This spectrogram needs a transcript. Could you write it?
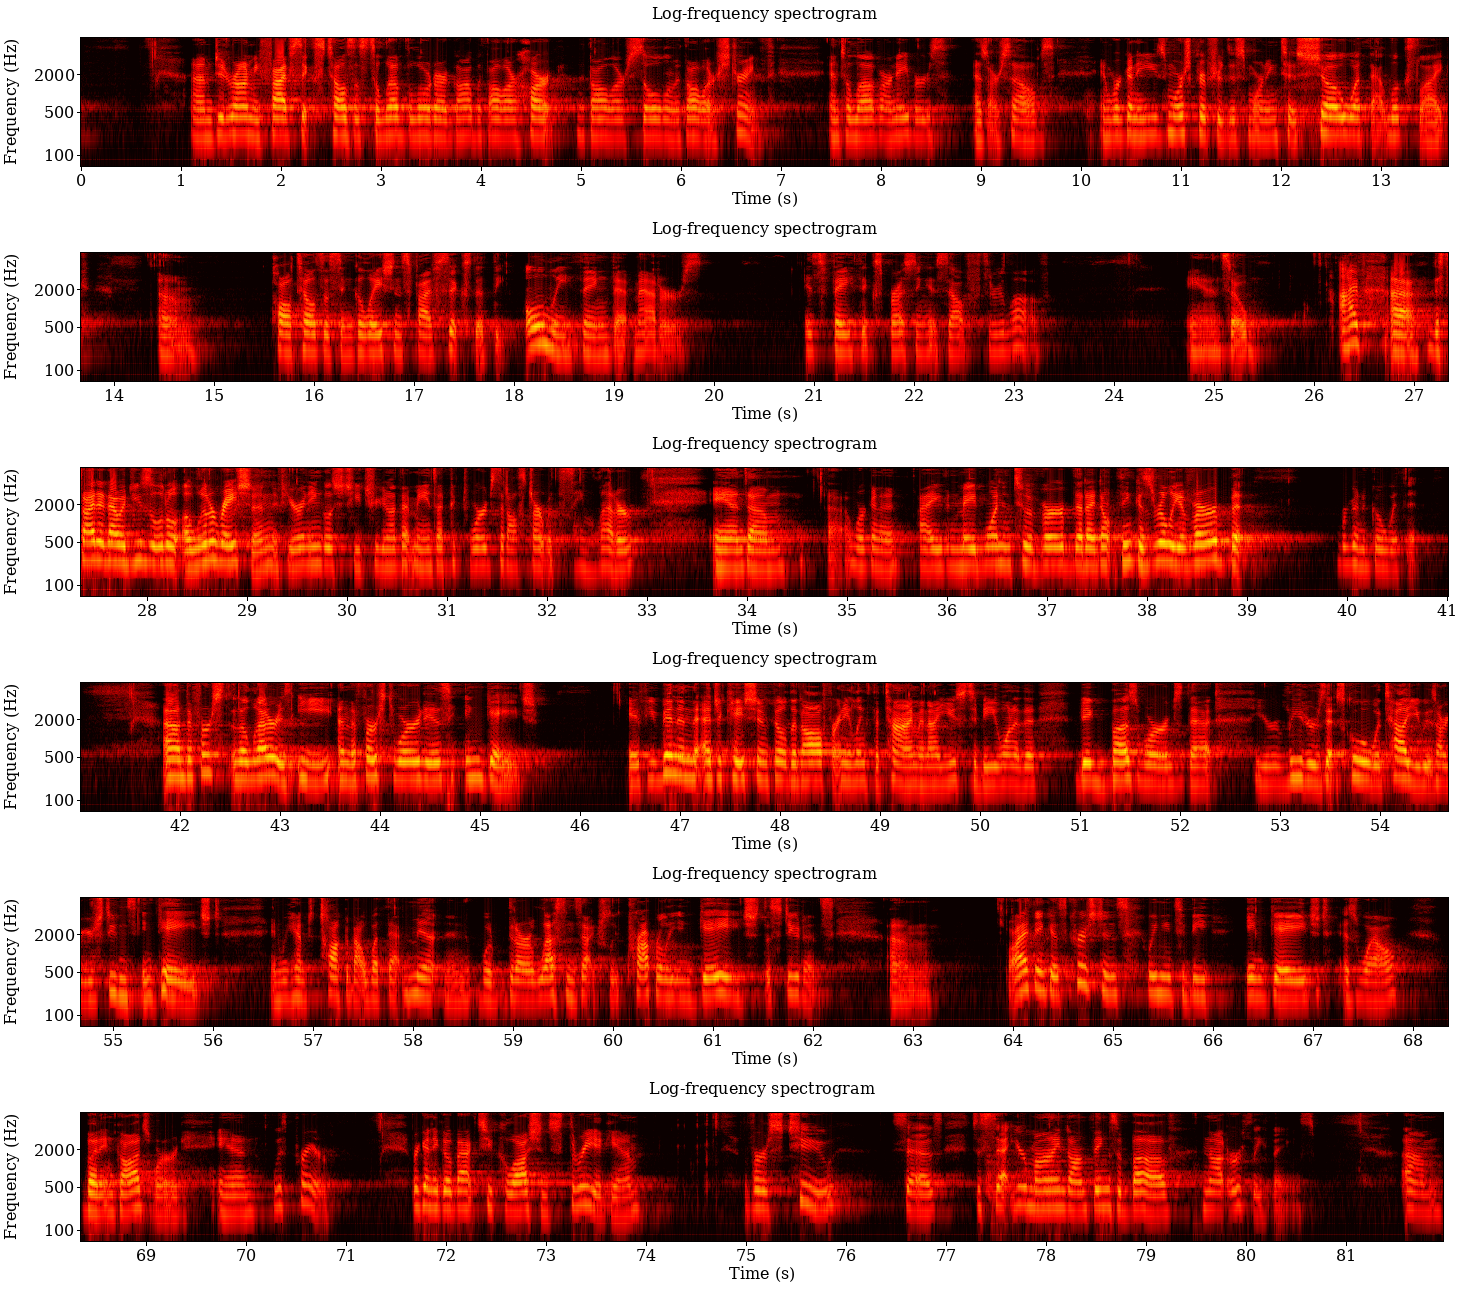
Um, Deuteronomy 5 6 tells us to love the Lord our God with all our heart, with all our soul, and with all our strength, and to love our neighbors as ourselves. And we're going to use more scripture this morning to show what that looks like. Um, Paul tells us in Galatians 5 6 that the only thing that matters is faith expressing itself through love. And so I've uh, decided I would use a little alliteration. If you're an English teacher, you know what that means. I picked words that all start with the same letter. And um, uh, we're going to, I even made one into a verb that I don't think is really a verb, but we're going to go with it. Uh, the first, the letter is E, and the first word is engage. If you've been in the education field at all for any length of time, and I used to be, one of the big buzzwords that your leaders at school would tell you is, are your students engaged? And we had to talk about what that meant and would, that our lessons actually properly engage the students. Um, well, I think as Christians, we need to be engaged as well, but in God's Word and with prayer. We're going to go back to Colossians 3 again. Verse 2 says to set your mind on things above, not earthly things. Um,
